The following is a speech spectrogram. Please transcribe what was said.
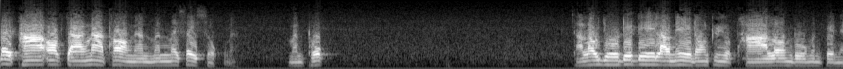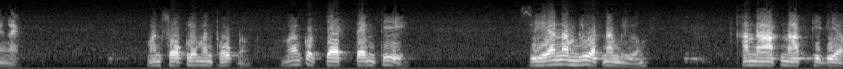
ได้พาออกจากหน้าท้องนั้น มันไม่ใช่สุขนะมันทุกข์ถ้าเราอยู่ดีๆเรานี่ลองที่พาลองดูมันเป็นยังไง มันสุขหรือมันทุกข์มันก็เจ็บเต็มที่ เสียน้ำเลือดน้ำเหลือง ขนาดหนักทีเดียว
